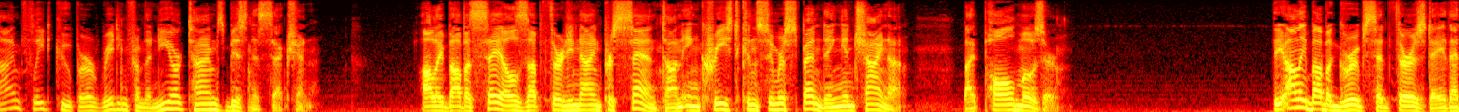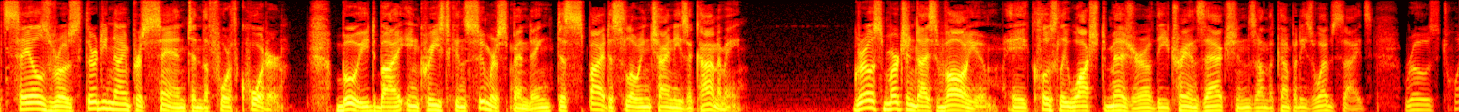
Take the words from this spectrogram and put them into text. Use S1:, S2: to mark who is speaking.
S1: I'm Fleet Cooper reading from the New York Times business section. Alibaba sales up 39% on increased consumer spending in China by Paul Mozur. The Alibaba Group said Thursday that sales rose 39% in the fourth quarter, buoyed by increased consumer spending despite a slowing Chinese economy. Gross merchandise volume, a closely watched measure of the transactions on the company's websites, rose 24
